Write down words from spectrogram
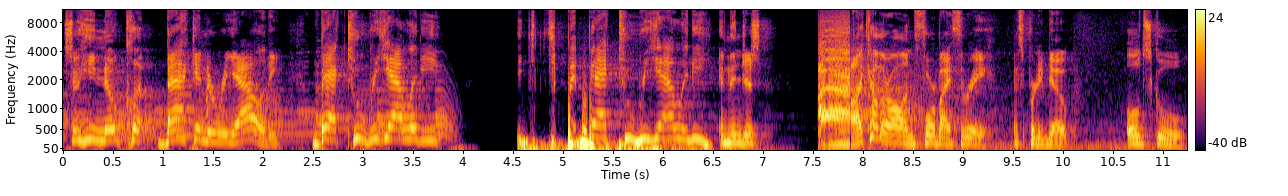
So he no clip back into reality. Back to reality. Back to reality. And then just. I like how they're all in 4x3. That's pretty dope. Old school.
